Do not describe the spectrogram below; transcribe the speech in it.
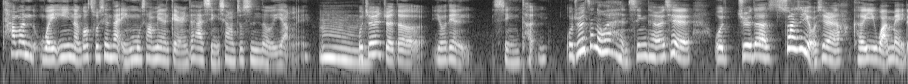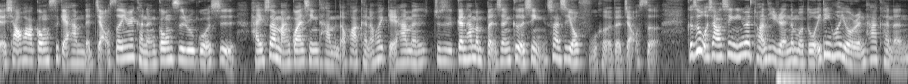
他们唯一能够出现在荧幕上面给人家的形象就是那样，哎，嗯，我就会觉得有点心疼。我觉得真的会很心疼，而且我觉得算是有些人可以完美的消化公司给他们的角色，因为可能公司如果是还算蛮关心他们的话，可能会给他们就是跟他们本身个性算是有符合的角色。可是我相信，因为团体人那么多，一定会有人他可能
